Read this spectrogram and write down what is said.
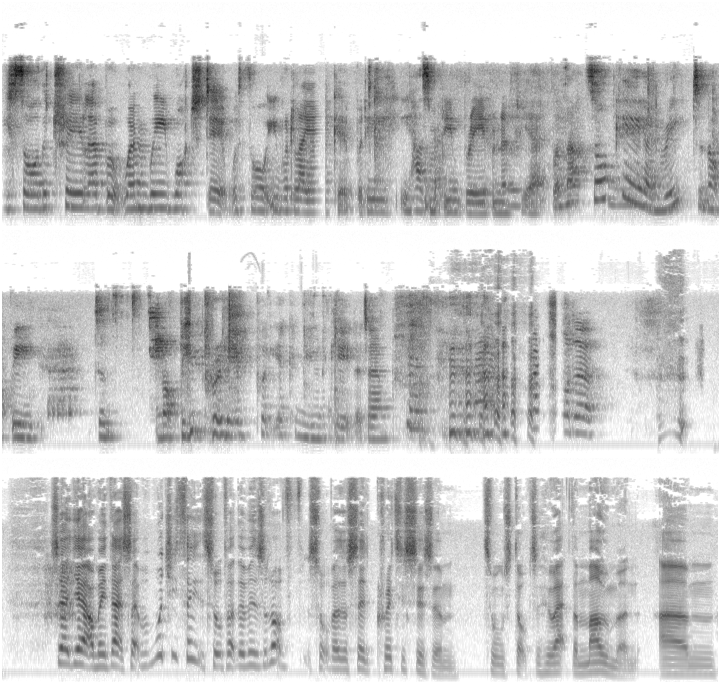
he saw the trailer, but when we watched it, we thought he would like it, but he, he hasn't been brave enough yet. But that's okay, Henry, to not be to not be brave. Put your communicator down. So yeah, I mean that's. What do you think? Sort of, there's a lot of sort of, as I said, criticism towards Doctor Who at the moment. Um,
